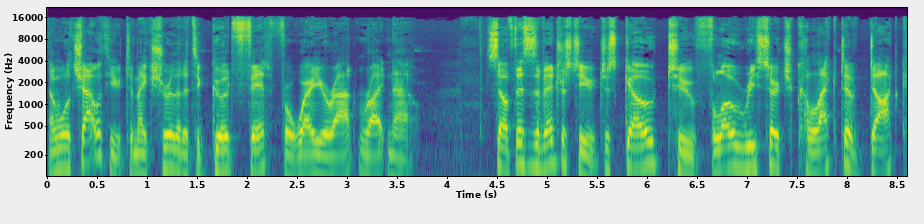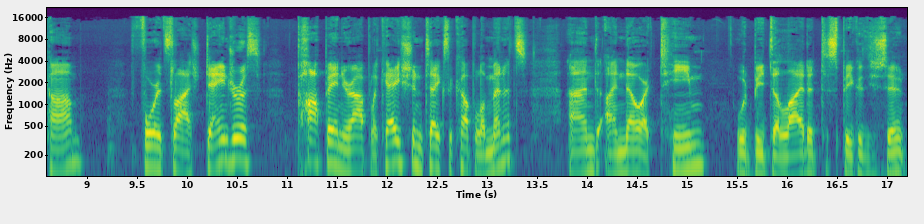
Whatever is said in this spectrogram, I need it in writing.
and we'll chat with you to make sure that it's a good fit for where you're at right now. So if this is of interest to you, just go to flowresearchcollective.com forward slash dangerous pop in your application, takes a couple of minutes, and I know our team would be delighted to speak with you soon.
